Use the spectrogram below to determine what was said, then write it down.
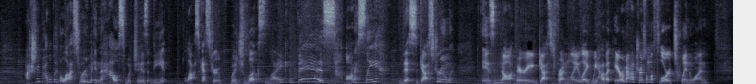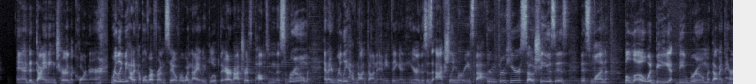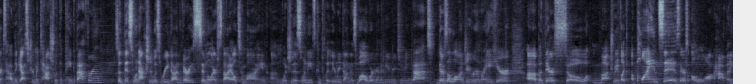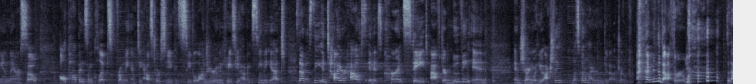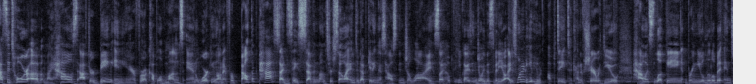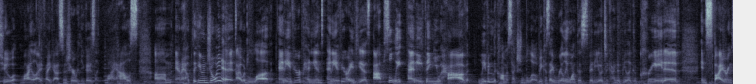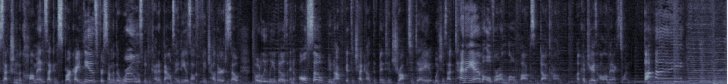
actually probably the last room in the house, which is the last guest room, which looks like this. Honestly, this guest room is not very guest friendly. Like we have an air mattress on the floor, twin one and a dining chair in the corner. Really, we had a couple of our friends stay over one night. We blew up the air mattress, popped it in this room, and I really have not done anything in here. This is actually Marie's bathroom through here, so she uses this one. Below would be the room that my parents have, the guest room attached with the pink bathroom. So this one actually was redone, very similar style to mine, um, which this one needs completely redone as well. We're gonna be redoing that. There's a laundry room right here, uh, but there's so much. We have like appliances, there's a lot happening in there. So I'll pop in some clips from the empty house tour so you can see the laundry room in case you haven't seen it yet. That is the entire house in its current state after moving in and sharing it with you. Actually, let's go to my room and do that outro. I'm in the bathroom. So that's the tour of my house after being in here for a couple of months and working on it for about the past, I'd say seven months or so. I ended up getting this house in July. So I hope that you guys enjoyed this video. I just wanted to give you an update to kind of share with you how it's looking, bring you a little bit into my life, I guess, and share with you guys like my house. Um, and I hope that you enjoyed it. I would love any of your opinions, any of your ideas, absolutely anything you have, leave it in the comment section below because I really want this video to kind of be like a creative, inspiring section in the comments that can spark ideas for some of the rooms. We can kind of bounce ideas off of each other. So totally leave those. And also do not forget to check out the vintage drop today, which is at 10 a.m. over on lonefox.com. I'll catch you guys all on my next one. Bye!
